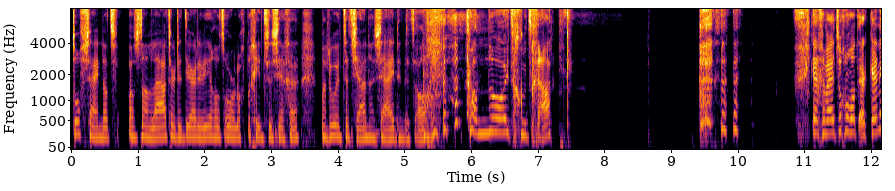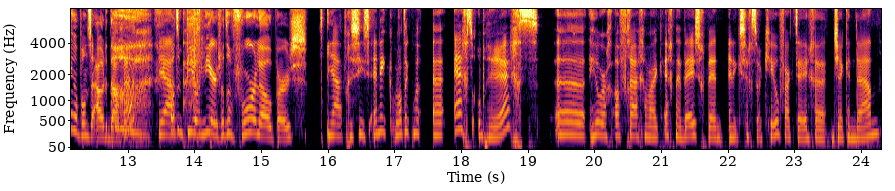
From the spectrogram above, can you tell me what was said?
tof zijn dat als dan later de derde wereldoorlog begint te zeggen, Malou en Tatjana zeiden het al. kan nooit goed gaan. Krijgen wij toch nog wat erkenning op onze oude dag, hè? Ja. Wat een pioniers, wat een voorlopers. Ja, precies. En ik, wat ik me uh, echt oprecht uh, heel erg afvraag en waar ik echt mee bezig ben. En ik zeg het ook heel vaak tegen Jack en Daan.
